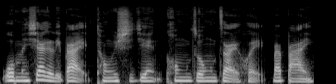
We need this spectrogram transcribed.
我们下个礼拜同一时间空中再会，拜拜。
